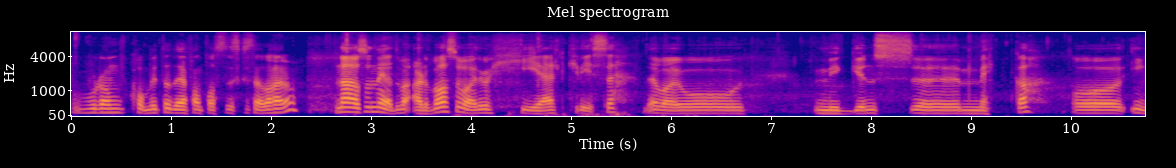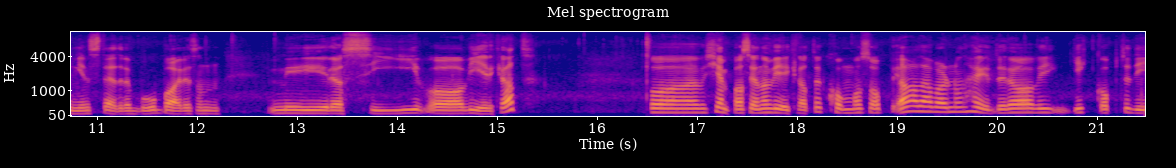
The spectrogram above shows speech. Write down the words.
hvordan kom vi til det fantastiske stedet her, da? Nei, altså Nede ved elva så var det jo helt krise. Det var jo myggens eh, mekka. Og ingen steder å bo, bare sånn myr og siv og vierkratt. Og kjempa oss gjennom vierkrattet, kom oss opp Ja, der var det noen høyder, og vi gikk opp til de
